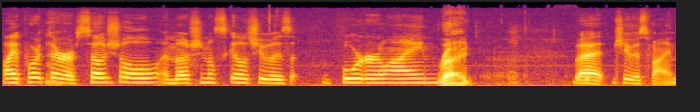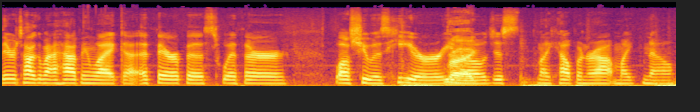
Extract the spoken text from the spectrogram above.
Like with her social, emotional skills, she was borderline, Right. but she was fine. They were talking about having like a, a therapist with her while she was here, you Right. know, just like helping her out. I'm like, no,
